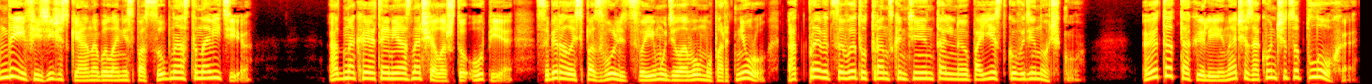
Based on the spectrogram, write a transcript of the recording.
да и физически она была не способна остановить ее. Однако это не означало, что Опия собиралась позволить своему деловому партнеру отправиться в эту трансконтинентальную поездку в одиночку. Это так или иначе закончится плохо,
